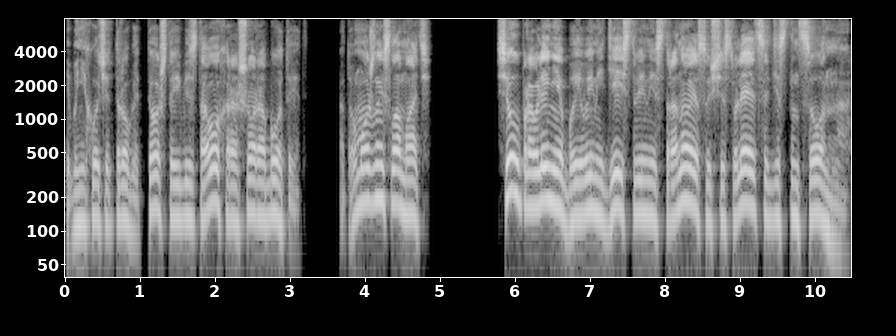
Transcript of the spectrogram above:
ибо не хочет трогать то, что и без того хорошо работает, а то можно и сломать. Все управление боевыми действиями страной осуществляется дистанционно.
